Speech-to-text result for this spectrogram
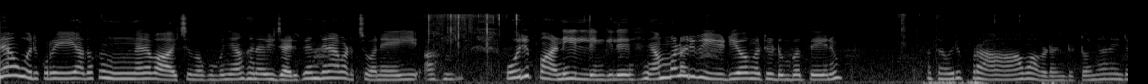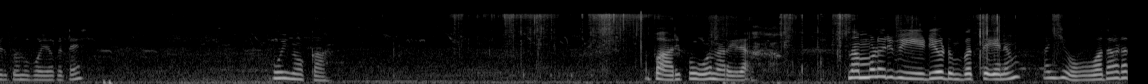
ഞാൻ ഒരു കുറേ അതൊക്കെ ഇങ്ങനെ വായിച്ചു നോക്കുമ്പോൾ ഞാൻ അങ്ങനെ വിചാരിക്കും എന്തിനാ പഠിച്ചോനെ ഈ ഒരു പണിയില്ലെങ്കിൽ നമ്മളൊരു വീഡിയോ അങ്ങോട്ട് ഇടുമ്പോഴത്തേനും അതാ ഒരു പ്രാവ് അവിടെ ഉണ്ട് കേട്ടോ ഞാൻ അതിന്റെ അടുത്തൊന്ന് പോയി നോക്കട്ടെ. പോയി നോക്കാം. അപ്പോൾ പോവെന്നറിയില്ല നമ്മളൊരു വീഡിയോ ഇടുമ്പോഴത്തേനും അയ്യോ അതവിടെ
